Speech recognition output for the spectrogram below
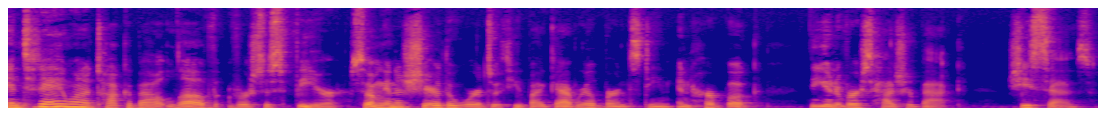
And today I want to talk about love versus fear. So I'm going to share the words with you by Gabrielle Bernstein in her book, The Universe Has Your Back. She says,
